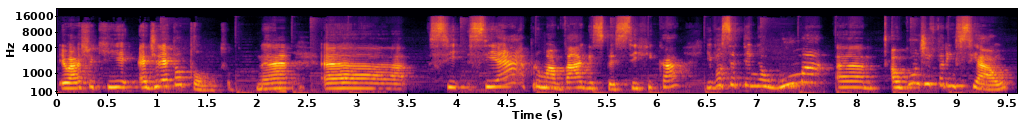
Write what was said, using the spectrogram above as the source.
Eu acho que é direto ao ponto, né? Uh se, se é para uma vaga específica e você tem alguma, uh, algum diferencial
